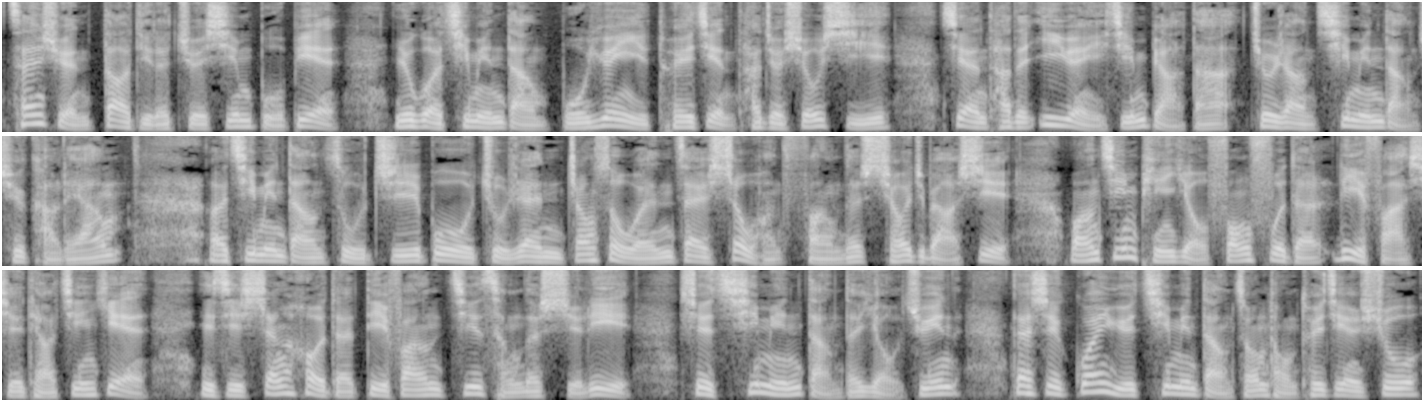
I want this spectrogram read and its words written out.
参选到底的决心不变。如果亲民党不愿意推荐，他就休息。既然他的意愿已经表达，就让亲民党去考量。而亲民党组织部主任张硕文在受访的时候就表示，王金平有丰富的立法协调经验，以及深厚的地方基层的实力，是亲民党的友军。但是，关于亲民党总统推荐书，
